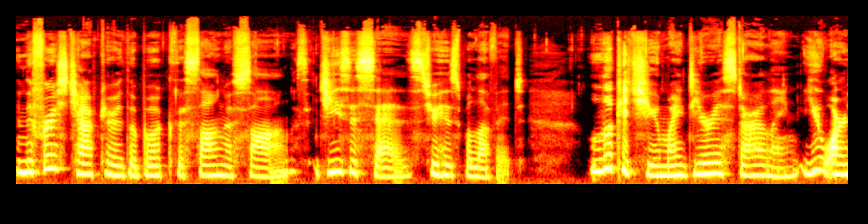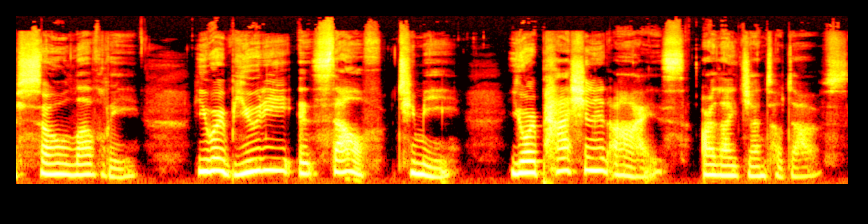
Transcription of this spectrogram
In the first chapter of the book, The Song of Songs, Jesus says to his beloved, Look at you, my dearest darling. You are so lovely. You are beauty itself to me. Your passionate eyes are like gentle doves.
